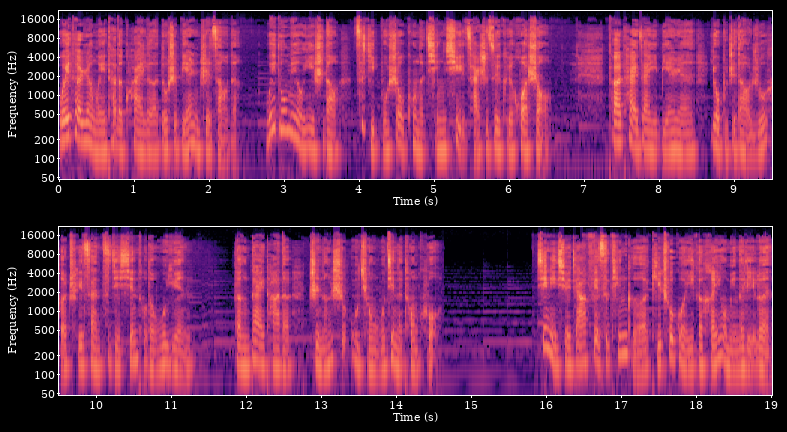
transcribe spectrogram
维特认为他的快乐都是别人制造的，唯独没有意识到自己不受控的情绪才是罪魁祸首。他太在意别人，又不知道如何吹散自己心头的乌云。等待他的只能是无穷无尽的痛苦。心理学家费斯汀格提出过一个很有名的理论，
